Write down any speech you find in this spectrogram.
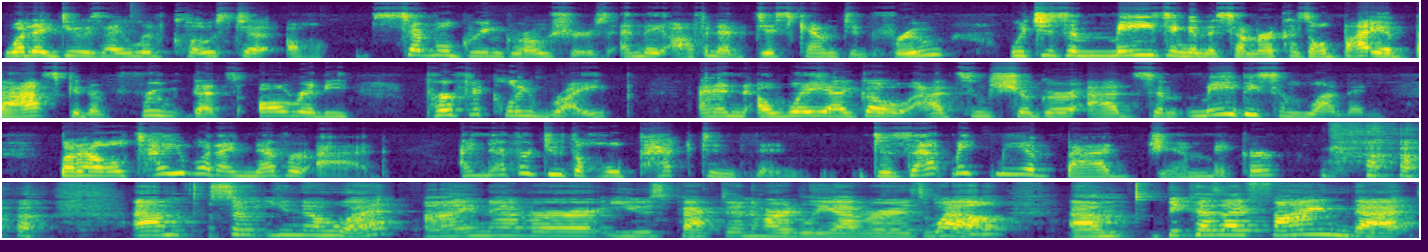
What I do is I live close to a, several green grocers and they often have discounted fruit, which is amazing in the summer because I'll buy a basket of fruit that's already perfectly ripe and away I go. Add some sugar, add some maybe some lemon but I'll tell you what I never add. I never do the whole pectin thing. Does that make me a bad jam maker? um, so you know what? I never use pectin hardly ever as well. Um, because I find that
